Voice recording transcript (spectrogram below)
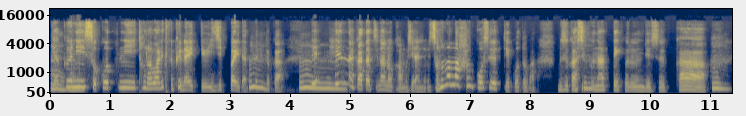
逆にそこにとらわれたくないっていう意地っ張りだったりとか、うん、で、うん変な形なのかもしれない。そのまま反抗するっていうことが難しくなってくるんですが、うん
